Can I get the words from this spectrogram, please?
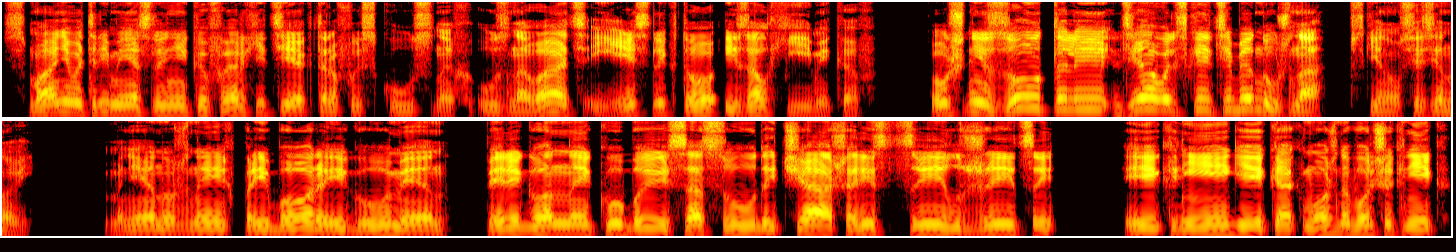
Сманивать ремесленников и архитекторов искусных, узнавать, есть ли кто из алхимиков. «Уж не золото ли дьявольское тебе нужно?» — вскинулся Зиновий. «Мне нужны их приборы, игумен», перегонные кубы, сосуды, чаши, резцы, лжицы и книги, как можно больше книг.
